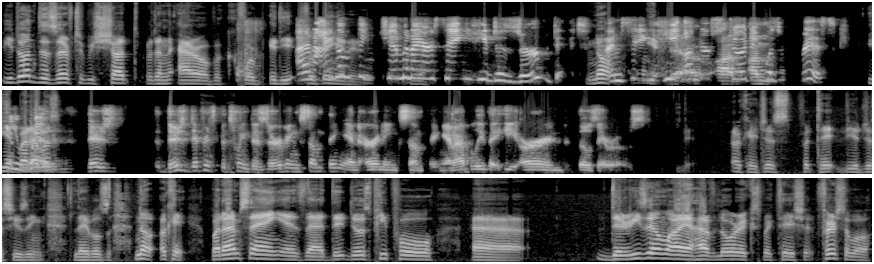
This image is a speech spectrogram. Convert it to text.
you don't deserve to be shot with an arrow for idiot. And I don't think Jim and I are saying he deserved it. No, I'm saying yeah, he yeah, understood it was a risk. Yeah, he but I was, there's there's a difference between deserving something and earning something, and I believe that he earned those arrows. Okay, just put you're just using labels. No, okay. What I'm saying is that th- those people. Uh, the reason why I have lower expectation, first of all,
